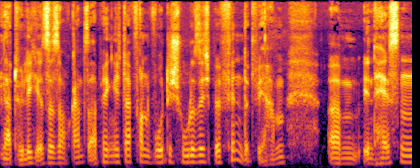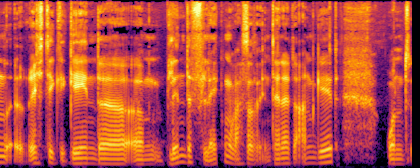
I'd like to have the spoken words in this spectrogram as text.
Natürlich ist es auch ganz abhängig davon, wo die Schule sich befindet. Wir haben ähm, in Hessen richtig gehende ähm, blinde Flecken, was das Internet angeht. Und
